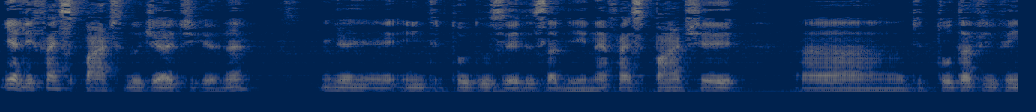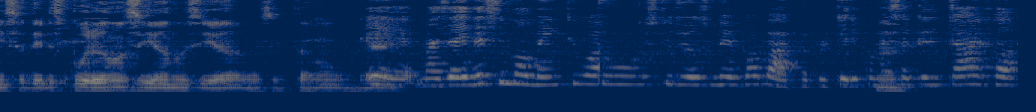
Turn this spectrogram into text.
E ali faz parte do dia a dia, né? É, entre todos eles ali, né? Faz parte ah, de toda a vivência deles por anos e anos e anos. Então, né? É, mas aí nesse momento eu acho o estudioso meio babaca, porque ele começa a gritar e fala:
